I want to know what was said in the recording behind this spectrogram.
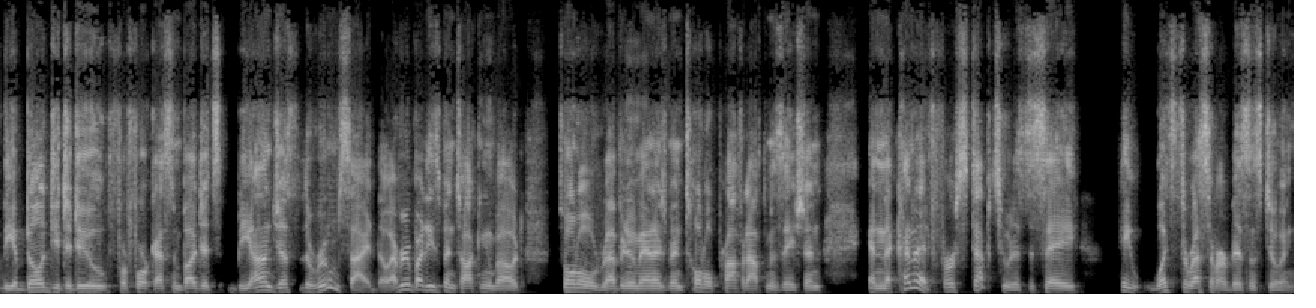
the ability to do for forecasts and budgets beyond just the room side, though. Everybody's been talking about total revenue management, total profit optimization, and the kind of that first step to it is to say, hey, what's the rest of our business doing?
